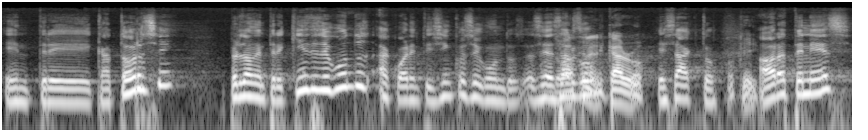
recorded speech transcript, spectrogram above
entre 14, perdón, entre 15 segundos a 45 segundos. O sea, es Lo algo en el carro. Exacto. Ok. Ahora tenés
